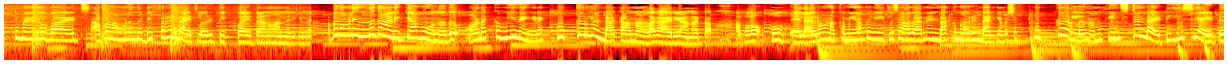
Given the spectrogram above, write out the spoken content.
ബാക്ക് ടു മാംഗോ ബൈറ്റ്സ് അപ്പോൾ നമ്മളിന്ന് ഡിഫറെന്റ് ആയിട്ടുള്ള ഒരു ടിപ്പായിട്ടാണ് വന്നിരിക്കുന്നത്. അപ്പോൾ നമ്മൾ ഇന്ന് കാണിക്കാൻ പോകുന്നത് ഉണക്കമീൻ എങ്ങനെ കുക്കറിൽ ഉണ്ടാക്കാം എന്നുള്ള കാര്യമാണ് കേട്ടോ. അപ്പോൾ എല്ലാവരും ഉണക്കമീനൊക്കെ വീട്ടിൽ സാധാരണ ഉണ്ടാക്കുന്നവരുണ്ടായിരിക്കാം. പക്ഷെ കുക്കറിൽ നമുക്ക് ഇൻസ്റ്റന്റ് ആയിട്ട് ഈസി ആയിട്ട്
